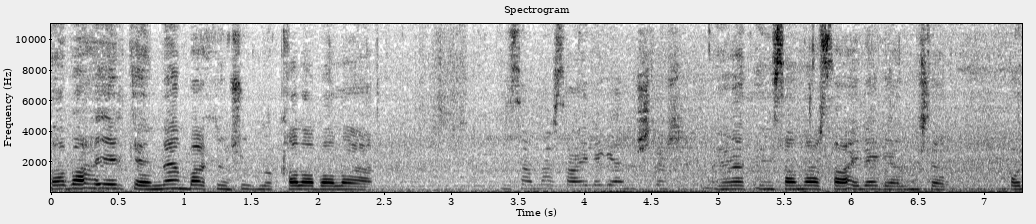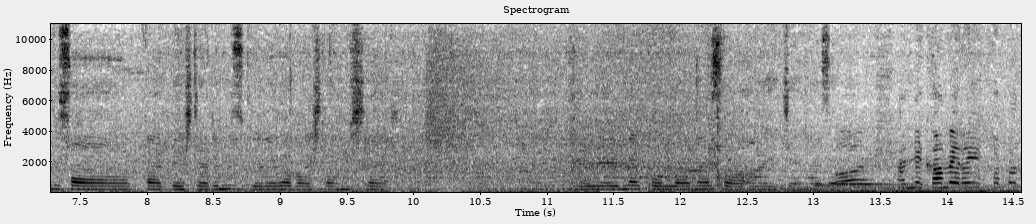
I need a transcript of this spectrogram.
Sabah erkenden bakın şu kalabalığa. insanlar sahile gelmişler. Evet insanlar sahile gelmişler. Polis kardeşlerimiz göreve başlamışlar. Ellerine kollarına sağ ay cenaze. Anne kamerayı kapat.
